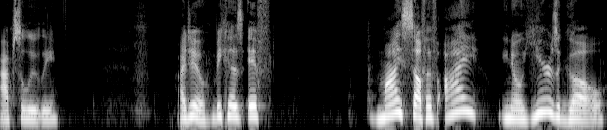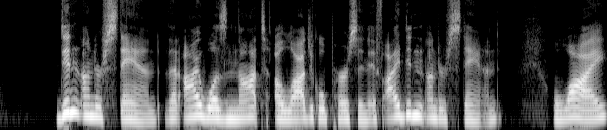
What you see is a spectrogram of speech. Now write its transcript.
Absolutely. I do. Because if myself, if I, you know, years ago didn't understand that I was not a logical person, if I didn't understand why,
